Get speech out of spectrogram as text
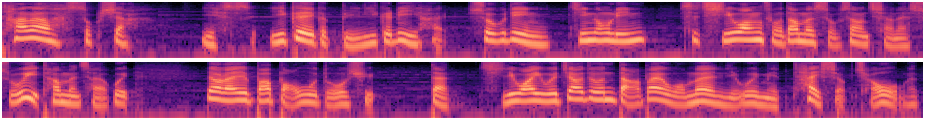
他那手下也是一个一个比一个厉害，说不定金龙鳞是齐王从他们手上抢来，所以他们才会要来把宝物夺去。”但齐王以为这样就能打败我们，也未免太小瞧我们了。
